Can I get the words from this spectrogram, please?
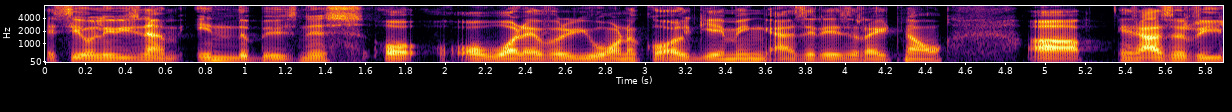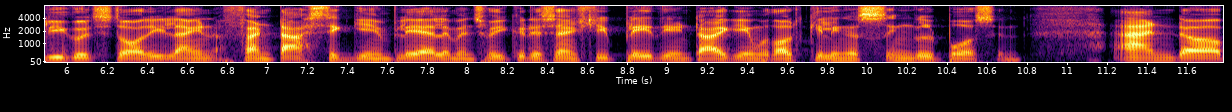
It's the only reason I'm in the business or or whatever you want to call gaming as it is right now. Uh, it has a really good storyline, fantastic gameplay elements where you could essentially play the entire game without killing a single person. And uh,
